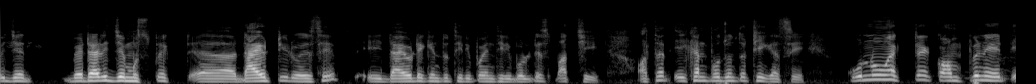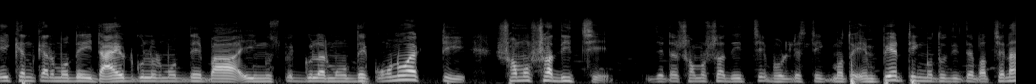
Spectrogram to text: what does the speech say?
ওই যে ব্যাটারির যে মুসপেক্ট ডায়োডটি রয়েছে, এই ডায়োডে কিন্তু থ্রি পয়েন্ট থ্রি ভোল্টেজ পাচ্ছি। অর্থাৎ এইখান পর্যন্ত ঠিক আছে। কোনো একটা কম্পোনেন্ট এইখানকার মধ্যে, এই ডায়োডগুলোর মধ্যে বা এই মুসপেকগুলোর মধ্যে কোনো একটি সমস্যা দিচ্ছে। যেটা সমস্যা দিচ্ছে ভোল্টেজ ঠিক মতো এম্পিয়ার ঠিক মতো দিতে পারছে না।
